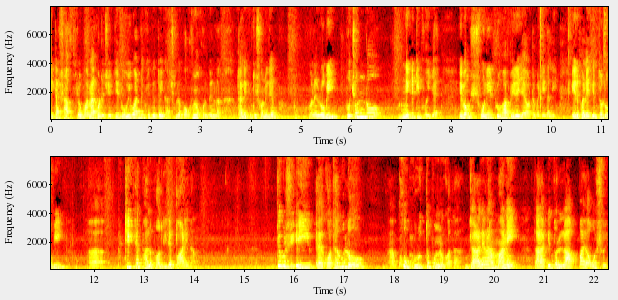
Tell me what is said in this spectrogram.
এটা শাস্ত্র মানা করেছে যে রবিবার দিনকে কিন্তু এই কাজগুলো কখনো করবেন না। তাহলে কিন্তু শনিদেব মানে রবি প্রচণ্ড নেগেটিভ হয়ে যায়। এবং শনির প্রভাব বেড়ে যায় অটোমেটিক্যালি এর ফলে কিন্তু রবি ঠিকঠাক ভালো ফল দিতে পারে না। দেখুন, এই কথাগুলো খুব গুরুত্বপূর্ণ কথা। যারা যারা মানে তারা কিন্তু লাভ পায় অবশ্যই।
